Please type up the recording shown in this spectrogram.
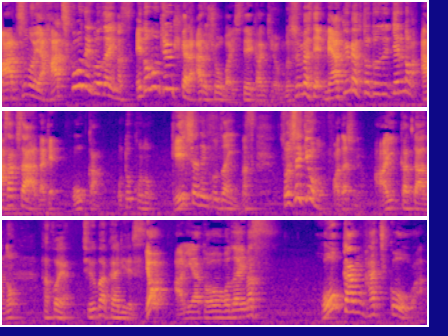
松野屋八甲でございます。江戸の中期からある商売指定関係を結びまして、脈々と続いているのが浅草だけ、王冠、男の芸者でございます。そして今日も私の相方の箱屋中馬帰りですよっありがとうございます。宝冠八甲は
